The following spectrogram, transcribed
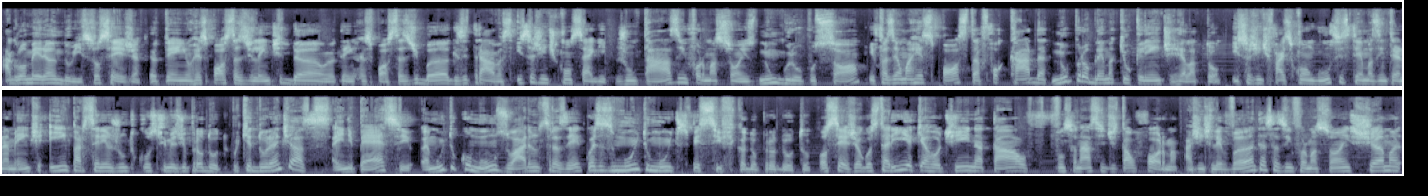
aglomerando isso, ou seja, eu tenho respostas de lentidão, eu tenho respostas de bugs e travas. Isso a gente consegue juntar as informações num grupo só e fazer uma resposta focada no problema que o cliente relatou. Isso a gente faz com alguns sistemas internamente e em parceria junto com os times de produto. Porque durante as NPS é muito comum o usuário nos trazer coisas muito, muito específicas do produto. Ou seja, eu gostaria que a rotina tal funcionasse de tal forma. A gente levanta essas informações, chama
